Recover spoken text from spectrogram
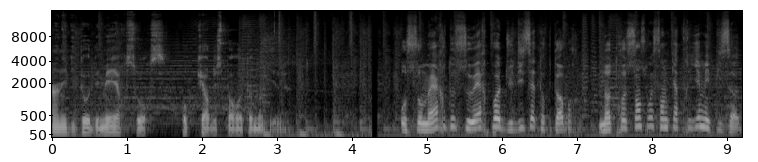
Un édito des meilleures sources au cœur du sport automobile. Au sommaire de ce AirPod du 17 octobre, notre 164e épisode.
